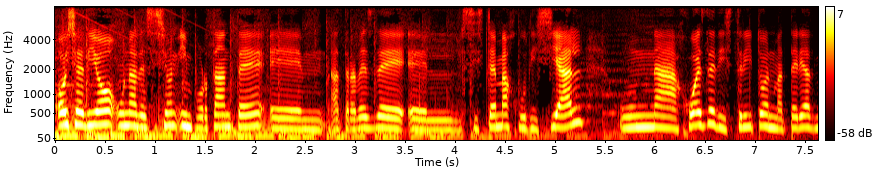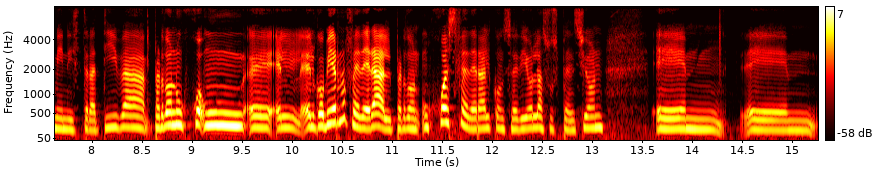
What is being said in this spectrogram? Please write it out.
Hoy se dio una decisión importante eh, a través del sistema judicial. Una juez de distrito en materia administrativa, perdón, un, un, eh, el, el, gobierno federal, perdón, un juez federal concedió la suspensión eh,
